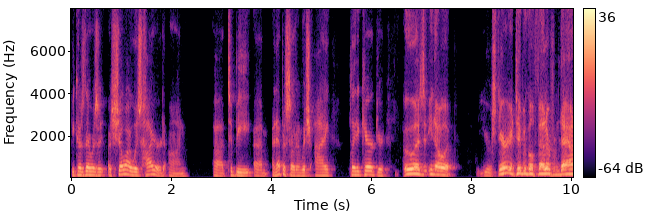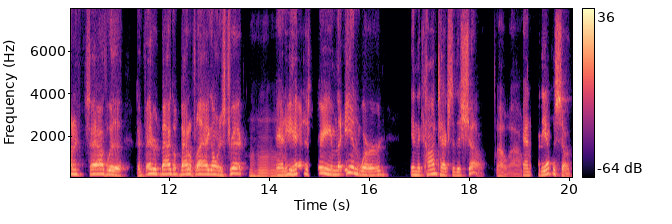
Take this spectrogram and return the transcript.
because there was a, a show I was hired on uh, to be um, an episode in which I played a character who was, you know, a, your stereotypical feller from down south with a Confederate battle flag on his truck, mm-hmm, mm-hmm. and he had to scream the N word in the context of the show. Oh wow! And the episode,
